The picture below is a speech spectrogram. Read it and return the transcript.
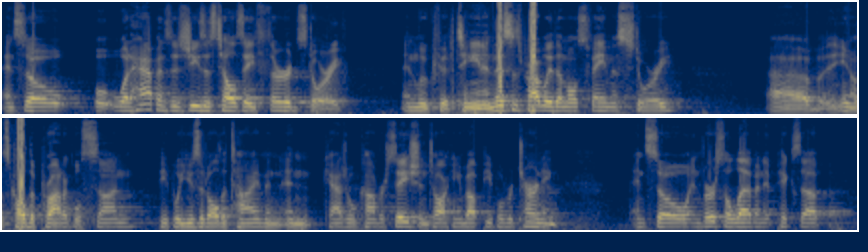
And so what happens is Jesus tells a third story in Luke 15. And this is probably the most famous story. Uh, you know, it's called the prodigal son. People use it all the time in, in casual conversation, talking about people returning. And so in verse 11, it picks up,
